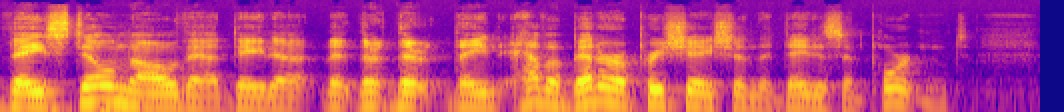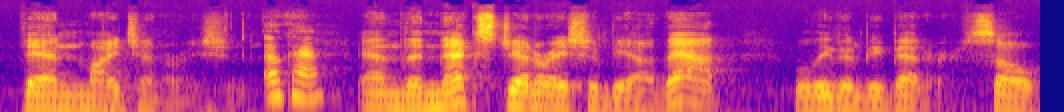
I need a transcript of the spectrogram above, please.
they still know that data. that They're, they're, they have a better appreciation that data is important than my generation Okay. and the next generation beyond that will even be better. So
